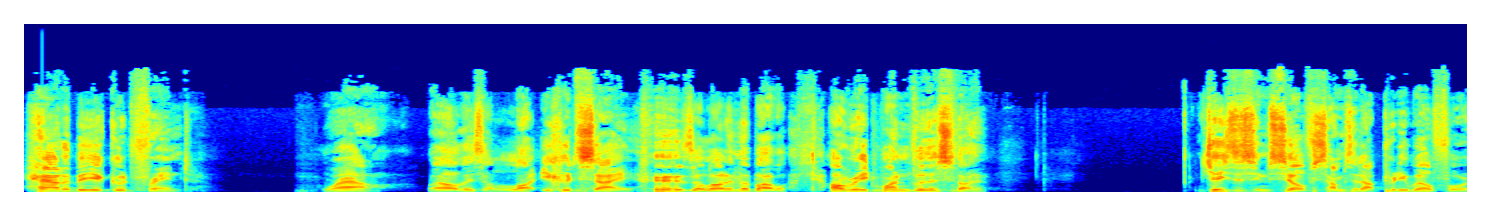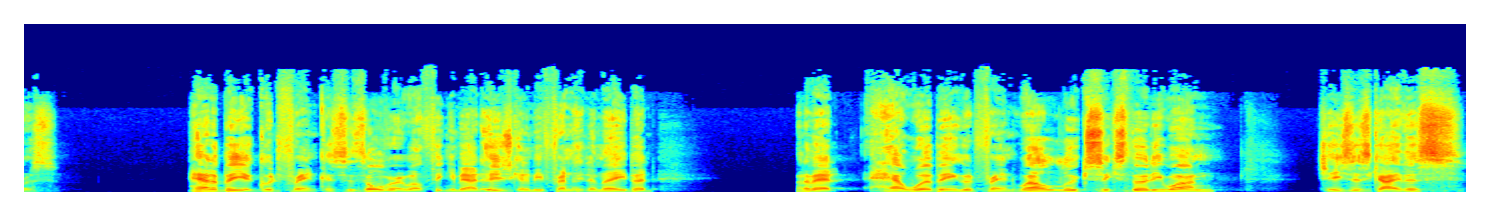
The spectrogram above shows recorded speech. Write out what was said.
How to be a good friend. Wow. Well, there's a lot you could say. there's a lot in the Bible. I'll read one verse though. Jesus himself sums it up pretty well for us. How to be a good friend, because it's all very well thinking about who's going to be friendly to me, but what about how we're being a good friend? Well, Luke 6:31, Jesus gave us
